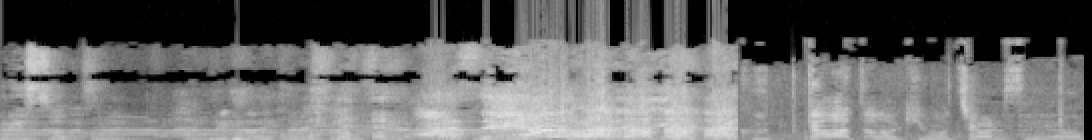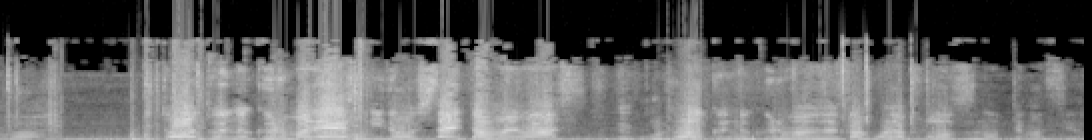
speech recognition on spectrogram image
嬉しそうですね嬉しそうですね。食った後の気持ち悪さやばトワくんの車で移動したいと思います。トワくんの車の中ほら坊主乗ってますよ。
